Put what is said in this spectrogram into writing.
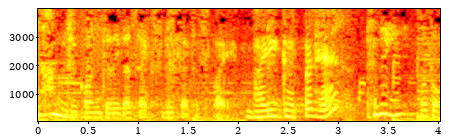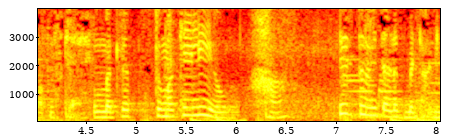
यहाँ मुझे कौन करेगा सेक्स में सेटिस्फाई भाई घर पर है? नहीं वो तो ऑफ़िस गया है। मतलब तुम अकेली हो? हाँ। फिर तो ये तड़प मिटानी।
